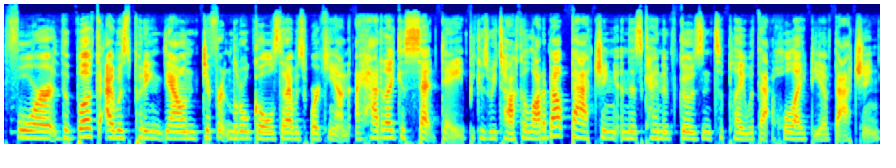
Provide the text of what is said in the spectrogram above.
For the book, I was putting down different little goals that I was working on. I had like a set day because we talk a lot about batching, and this kind of goes into play with that whole idea of batching.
